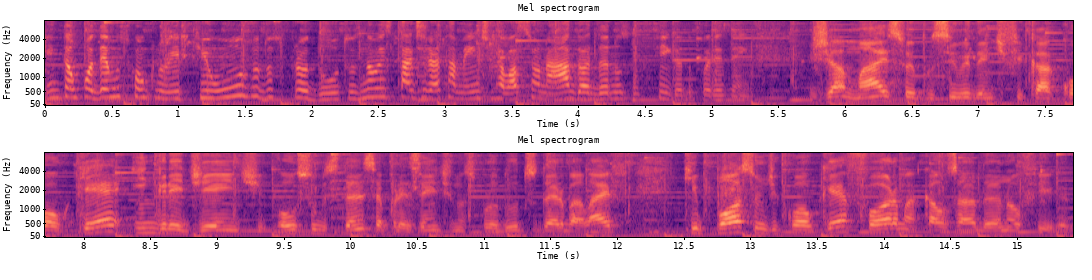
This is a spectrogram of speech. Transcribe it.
Então podemos concluir que o uso dos produtos não está diretamente relacionado a danos no fígado, por exemplo? Jamais foi possível identificar qualquer ingrediente ou substância presente nos produtos da Herbalife que possam de qualquer forma causar dano ao fígado.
